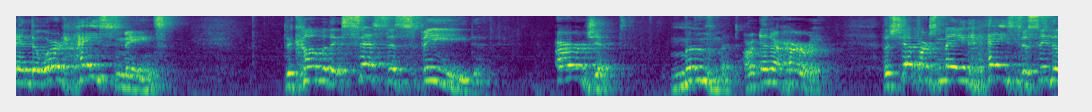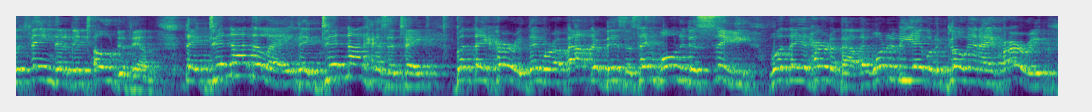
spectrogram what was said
And the word haste means to come with excessive speed, urgent movement, or in a hurry. The shepherds made haste to see the thing that had been told to them. They did not delay, they did not hesitate, but they hurried. They were about their business. They wanted to see what they had heard about. They wanted to be able to go in a hurry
